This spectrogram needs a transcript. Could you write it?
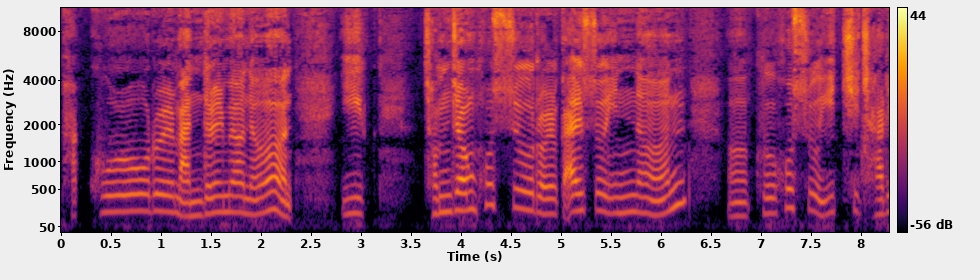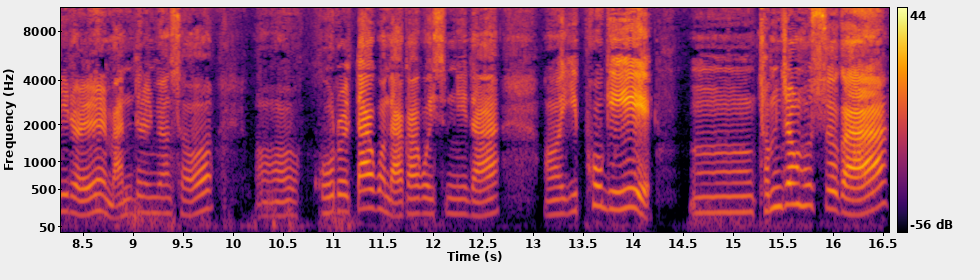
박고를 만들면은 이 점정 호수를 깔 수 있는 어, 그 호수 위치 자리를 만들면서 어, 고를 따고 나가고 있습니다. 어, 이 폭이 음, 점정 호수가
